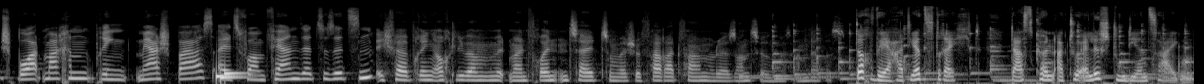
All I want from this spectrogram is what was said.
Sport machen bringt mehr Spaß, als vorm Fernseher zu sitzen. Ich verbringe auch lieber mit meinen Freunden Zeit, zum Beispiel Fahrradfahren oder sonst irgendwas anderes. Doch wer hat jetzt recht? Das können aktuelle Studien zeigen.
